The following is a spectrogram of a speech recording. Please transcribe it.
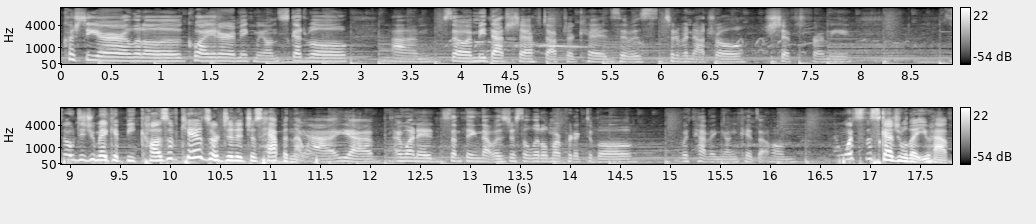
cushier, a little quieter. I make my own schedule. Um, so I made that shift after kids. It was sort of a natural shift for me. So did you make it because of kids or did it just happen that yeah, way? Yeah, yeah. I wanted something that was just a little more predictable with having young kids at home. And what's the schedule that you have?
